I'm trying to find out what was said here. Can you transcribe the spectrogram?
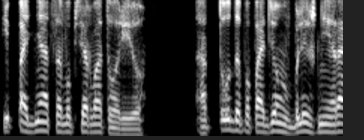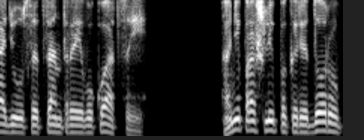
и подняться в обсерваторию. Оттуда попадем в ближние радиусы центра эвакуации». Они прошли по коридору,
